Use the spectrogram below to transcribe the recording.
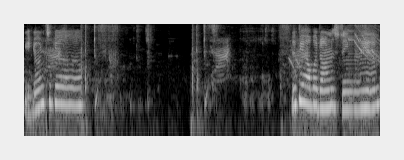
You're going to go. How Madonna's. Okay,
